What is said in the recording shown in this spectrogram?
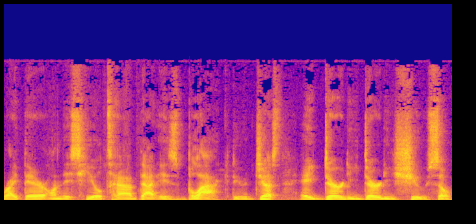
right there on this heel tab. That is black, dude. Just a dirty, dirty shoe. So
